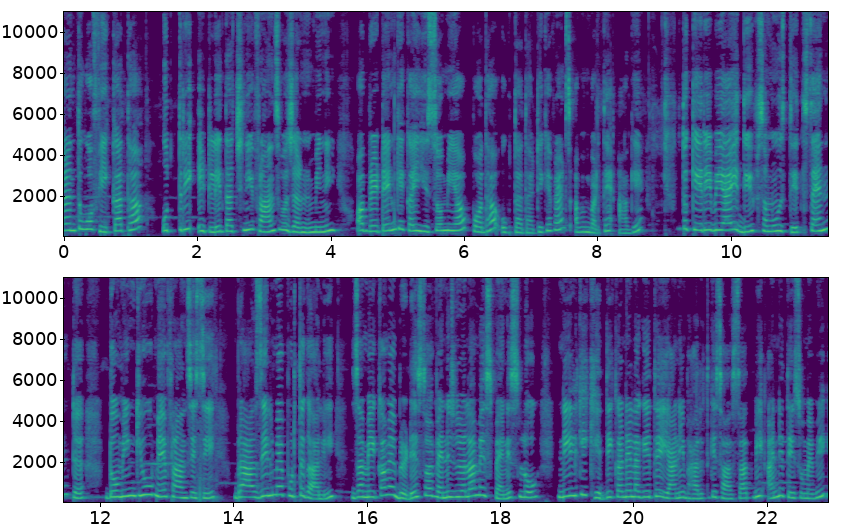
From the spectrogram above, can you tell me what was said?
परंतु वो फीका था उत्तरी इटली, दक्षिणी फ्रांस व जर्मनी और ब्रिटेन के कई हिस्सों में यह पौधा उगता था। ठीक है फ्रेंड्स, अब हम बढ़ते हैं आगे। तो कैरिबियाई द्वीप समूह स्थित सेंट डोमिंग्यू में फ्रांसीसी, ब्राज़ील में पुर्तगाली, जमेका में ब्रिटिश और वेनेजुएला में स्पेनिश लोग नील की खेती करने लगे थे। यानी भारत के साथ साथ भी अन्य देशों में भी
